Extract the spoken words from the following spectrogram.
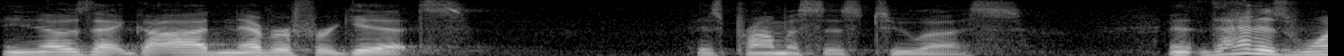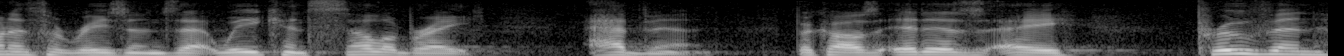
He knows that God never forgets his promises to us. And that is one of the reasons that we can celebrate Advent, because it is a proven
